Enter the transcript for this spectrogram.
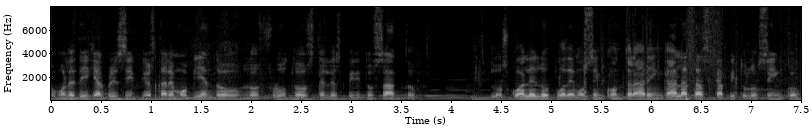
Como les dije al principio, estaremos viendo los frutos del Espíritu Santo los cuales los podemos encontrar en Gálatas capítulo 5.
